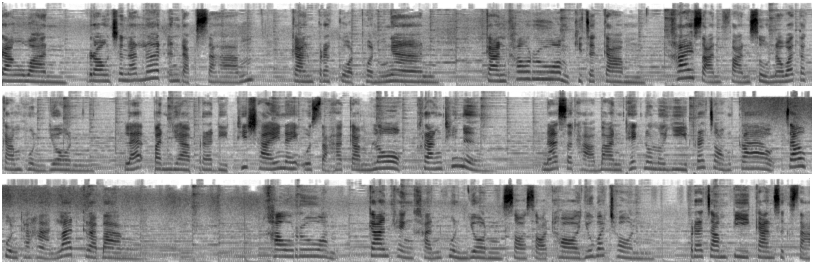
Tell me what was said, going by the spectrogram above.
รางวัล รองชนะเลิศอันดับ 3 การประกวดผลงาน การเข้าร่วมกิจกรรม ค่ายสารฝันสู่นวัตกรรมหุ่นยนต์ และปัญญาประดิษฐ์ที่ใช้ในอุตสาหกรรมโลกครั้งที่1 ณสถาบันเทคโนโลยีพระจอมเกล้าเจ้าคุณทหารลาดกระบัง เข้าร่วม การแข่งขันหุ่นยนต์ สสท ยุวชน ประจำปีการศึกษา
